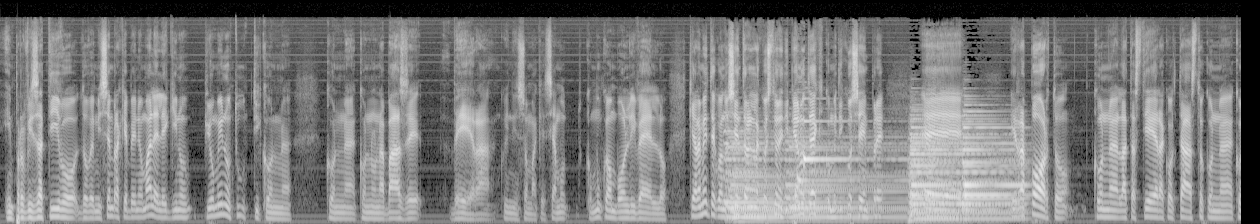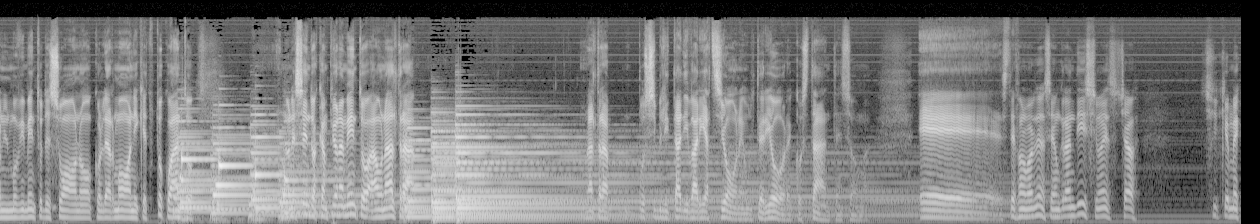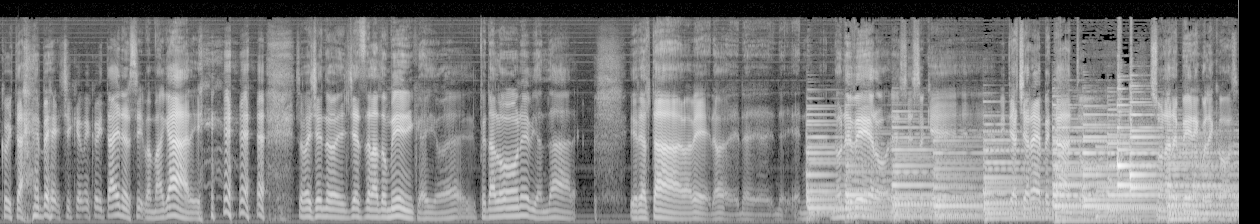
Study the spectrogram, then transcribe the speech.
improvvisativo, dove mi sembra che bene o male leghino più o meno tutti con, con, con una base vera, quindi insomma che siamo comunque a un buon livello. Chiaramente quando si entra nella questione di piano tech, come dico sempre, eh, il rapporto con la tastiera, col tasto, con, con, il movimento del suono, con le armoniche, tutto quanto, non essendo a campionamento ha un'altra, un'altra possibilità di variazione ulteriore, costante, insomma. E Stefano Bordino sei un grandissimo, eh, ciao. Cikemekoi beh, Cikemekoi Tyner sì, ma magari. Sto facendo il jazz della domenica io, eh? il pedalone, via andare in realtà vabbè, no, eh, eh, non è vero, nel senso che piacerebbe tanto suonare bene quelle cose.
